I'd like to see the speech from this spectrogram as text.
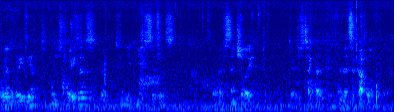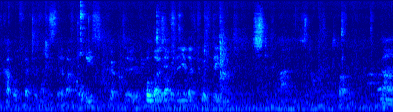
or is it easier, you can use tweezers, and you can use scissors. So essentially, yeah, just take that, and there's a couple of, a couple of effective ones, they're like oldies. So you pull those off and then you're left with the, st- um,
